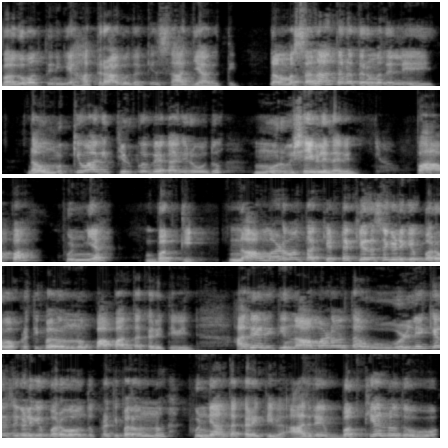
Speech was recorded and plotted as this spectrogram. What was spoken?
ಭಗವಂತನಿಗೆ ಹತ್ರ ಆಗೋದಕ್ಕೆ ಸಾಧ್ಯ ಆಗುತ್ತೆ. ನಮ್ಮ ಸನಾತನ ಧರ್ಮದಲ್ಲಿ ನಾವು ಮುಖ್ಯವಾಗಿ ತಿಳ್ಕೋಬೇಕಾಗಿರುವುದು ಮೂರು ವಿಷಯಗಳಿದ್ದಾವೆ ಪಾಪ, ಪುಣ್ಯ, ಭಕ್ತಿ. ನಾವು ಮಾಡುವಂತ ಕೆಟ್ಟ ಕೆಲಸಗಳಿಗೆ ಬರುವ ಪ್ರತಿಫಲವನ್ನು ಪಾಪ ಅಂತ ಕರಿತೀವಿ. ಅದೇ ರೀತಿ ನಾವು ಮಾಡುವಂತಹ ಒಳ್ಳೆ ಕೆಲಸಗಳಿಗೆ ಬರುವ ಒಂದು ಪ್ರತಿಫಲವನ್ನು ಪುಣ್ಯ ಅಂತ ಕರಿತೀವಿ. ಆದ್ರೆ ಭಕ್ತಿ ಅನ್ನೋದು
